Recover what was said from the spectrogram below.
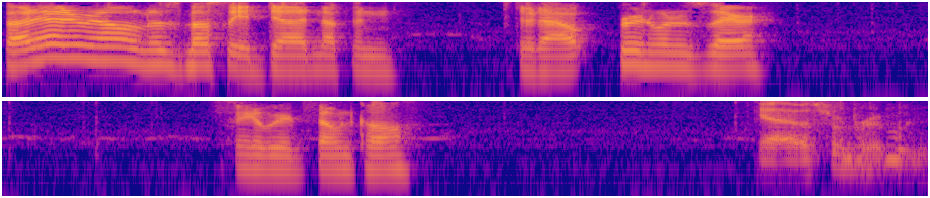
but I don't know, it was mostly a dud. Nothing stood out. Bruin was there. Made a weird phone call. yeah, it was from Brewman.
